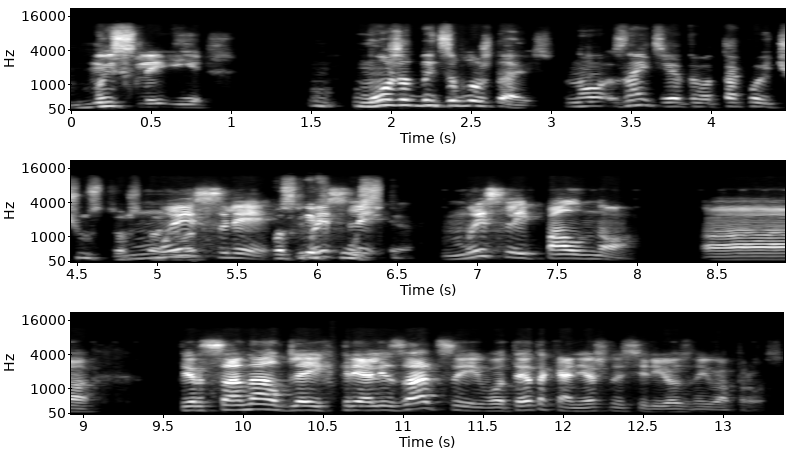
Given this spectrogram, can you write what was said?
мысли и может быть, заблуждаюсь, но, знаете, это вот такое чувство, что мысли, вот мысли, мыслей полно. Персонал для их реализации, вот это, конечно, серьезный вопрос.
